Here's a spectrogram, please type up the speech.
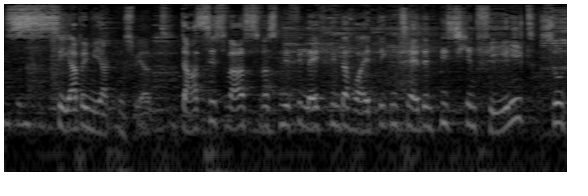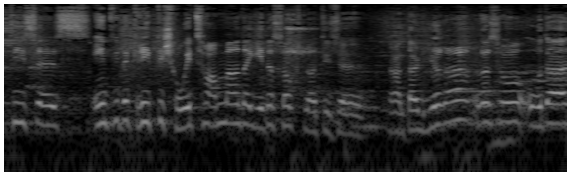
sehr bemerkenswert. Das ist was, was mir vielleicht in der heutigen Zeit ein bisschen fehlt. So dieses entweder kritisch Holzhammer oder jeder sagt, na, diese Randalierer oder so, oder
